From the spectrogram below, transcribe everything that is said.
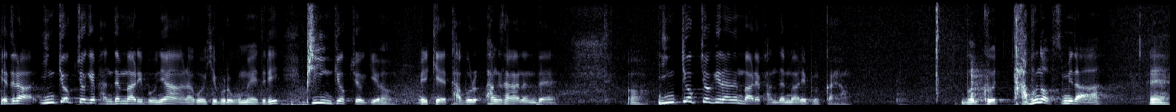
얘들아 인격적의 반대말이 뭐냐라고 이렇게 물어보면 애들이 비인격적이요 이렇게 답을 항상 하는데 어, 인격적이라는 말의 반대말이 뭘까요? 뭐 그 답은 없습니다. 예.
